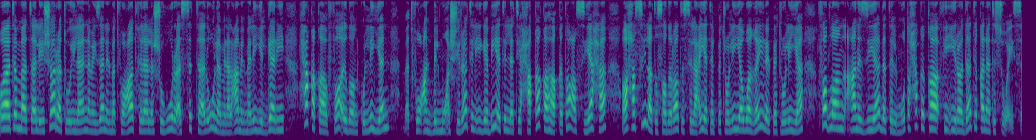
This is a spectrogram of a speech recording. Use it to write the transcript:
وتمت الإشارة إلى أن ميزان المدفوعات خلال الشهور الستة الأولى من العام المالي الجاري حقق فائضا كليا مدفوعا بالمؤشرات الإيجابية التي حققها قطاع السياحة وحصيلة الصادرات السلعية البترولية وغير البترولية فضلا عن الزيادة المتحققة في إيرادات قناة السويس.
